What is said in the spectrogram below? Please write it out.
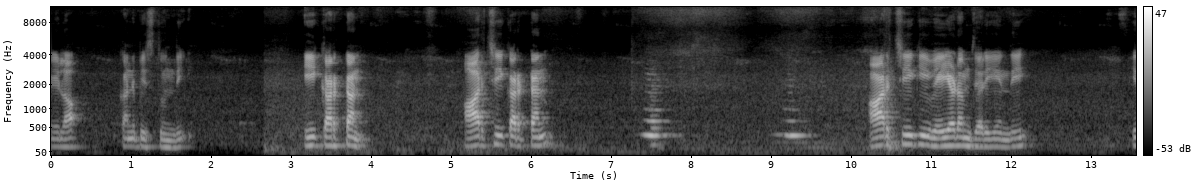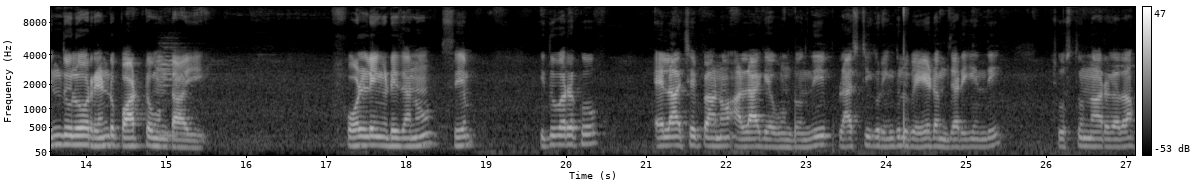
ఇలా కనిపిస్తుంది. ఈ కర్టన్ ఆర్చీ కర్టన్. ఆర్చీకి వేయడం జరిగింది. ఇందులో రెండు పార్ట్ ఉంటాయి. Folding design same. ఇదివరకు ఎలా చెప్పానో అలాగే ఉంటుంది. ప్లాస్టిక్ రింగులు వేయడం జరిగింది. చూస్తున్నారు కదా.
